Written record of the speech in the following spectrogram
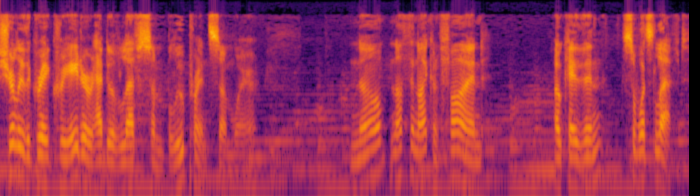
Surely the great creator had to have left some blueprint somewhere. No, nothing I can find. Okay then, so what's left?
